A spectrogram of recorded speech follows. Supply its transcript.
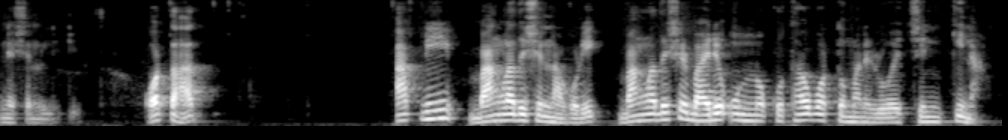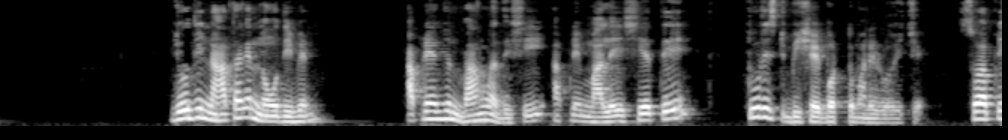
nationality অর্থাৎ, আপনি বাংলাদেশের নাগরিক, বাংলাদেশের বাইরে অন্য কোথাও বর্তমানে রয়েছেন কিনা? যদি না থাকে নো দিবেন। আপনি একজন বাংলাদেশি, আপনি মালয়েশিয়াতে ট্যুরিস্ট বিষয় বর্তমানে রয়েছে। সো আপনি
